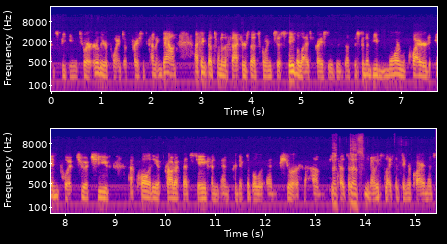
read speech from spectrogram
and speaking to our earlier point of prices coming down, I think that's one of the factors that's going to stabilize prices is that there's going to be more required input to achieve a quality of product that's safe and, and predictable and pure um, because that, of you know these licensing requirements,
